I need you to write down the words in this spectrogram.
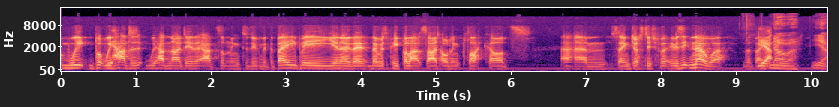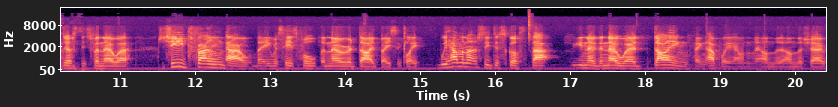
we but we had we had an idea that it had something to do with the baby. You know, there, there was people outside holding placards, um, saying justice for was it Noah the baby? Yeah. Noah. Yeah. Justice for Noah. She'd found out that it was his fault that Noah had died. Basically, we haven't actually discussed that. You know, the Noah dying thing, have we, on the on the on the show?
